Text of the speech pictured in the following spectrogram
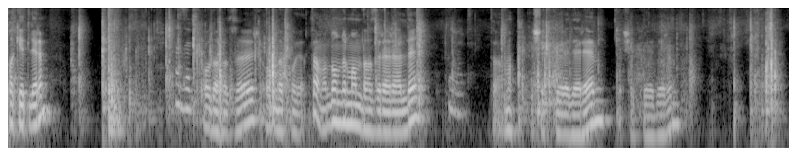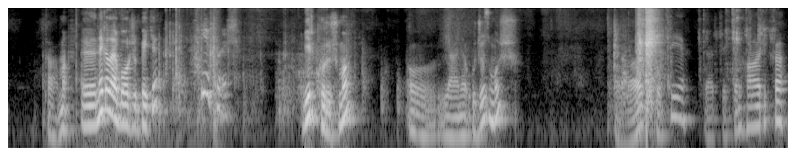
paketlerim? Hazır. O da hazır. Onu da koyalım. Tamam dondurmam da hazır herhalde. Evet. Tamam. Teşekkür ederim. Teşekkür ederim. Tamam. Ee, ne kadar borcum peki? Bir kuruş. Bir kuruş mu? O yani ucuzmuş. Valla çok iyi. Gerçekten harika.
